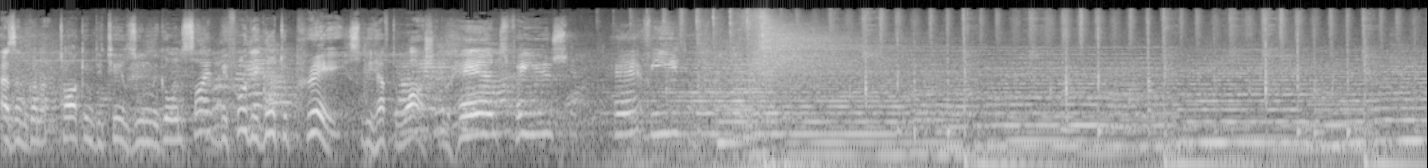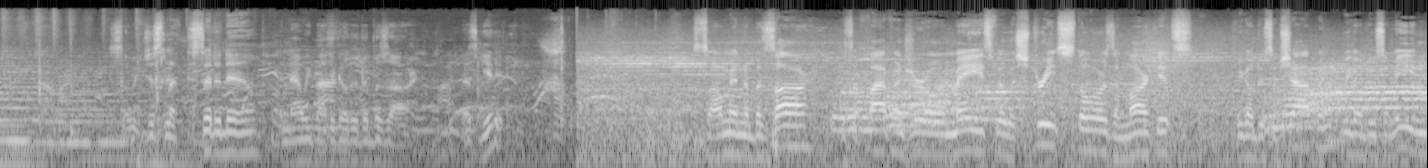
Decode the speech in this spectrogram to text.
As I'm gonna talk in details when we go inside, before they go to pray, so they have to wash their hands, face, eh, feet. Just left the Citadel, and now we about to go to the bazaar. Let's get it. So I'm in the bazaar. It's a 500-year-old maze filled with streets, stores, and markets. We're gonna do some shopping. We're gonna do some eating,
